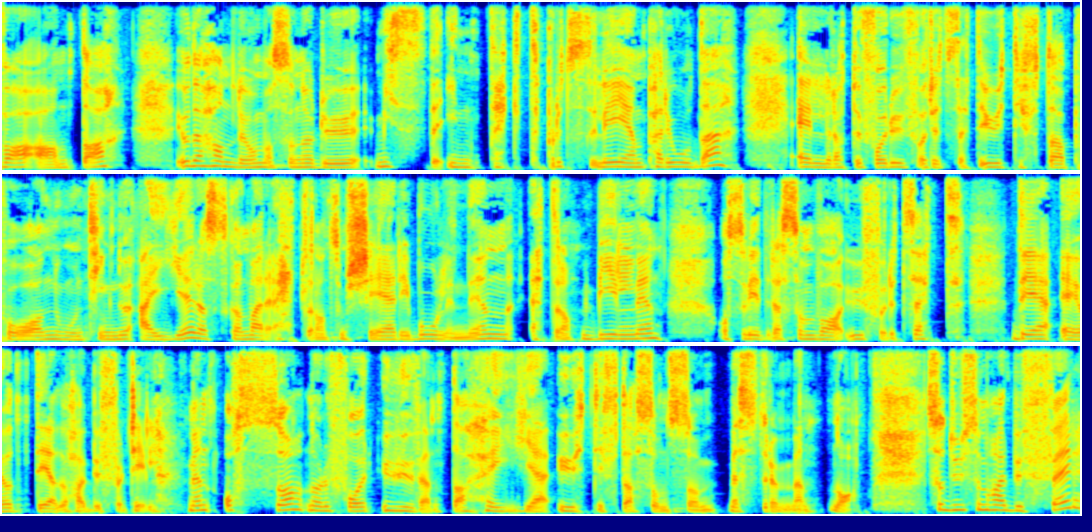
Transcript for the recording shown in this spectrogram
hva annet da? Jo, det handler jo om også når du mister inntekt plutselig i en periode, eller at du får uforutsette utgifter på noen ting du eier, altså det kan være et eller annet som skjer i boligen din, et eller annet med bilen din, osv. som var uforutsett. Det er jo det du har buffer til. Men også når du får uventa høye utgifter, sånn som med strømmen nå. Så du som har buffer,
